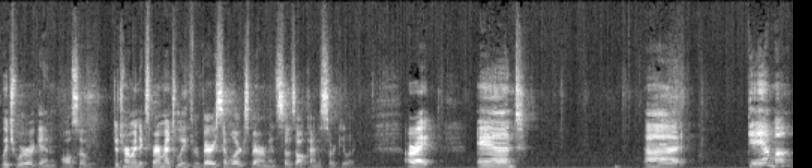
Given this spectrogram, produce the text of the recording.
which were, again, also determined experimentally through very similar experiments, so it's all kind of circular. All right, and uh, gamma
